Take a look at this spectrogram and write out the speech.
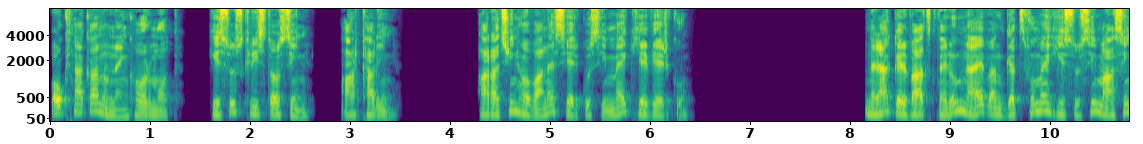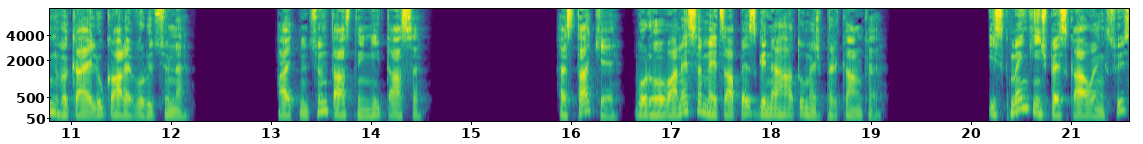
օգնական ունենք հոր մոտ՝ Հիսուս Քրիստոսին, Արթարին։ Առաջին Հովանես 2:1 եւ 2 Նրա գրվածքներում նաև ընդգծվում է Հիսուսի մասին վկայելու կարևորությունը։ Հայտնություն 19:10 Հստակ է, որ Հովանեսը մեծապես գնահատում էր փրկանքը։ Իսկ մենք ինչպես կարող ենք ցույց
